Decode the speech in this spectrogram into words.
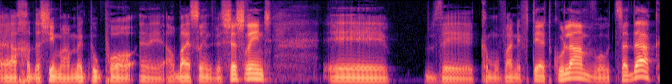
החדשים המקבוק פרו 14 אינץ' ו-6 אינץ'. וכמובן הפתיע את כולם והוא צדק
